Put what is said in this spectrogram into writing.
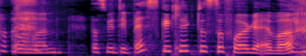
Oh Mann. Das wird die bestgeklickteste Folge ever.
